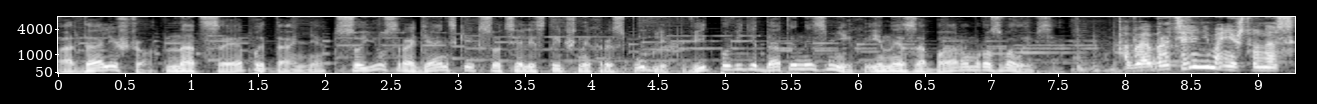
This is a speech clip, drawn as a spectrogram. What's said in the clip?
А далі що? На це питання Союз радянських соціалістичних республік відповіді дати не зміг і незабаром розвалився. А вы обратили внимание, что у нас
